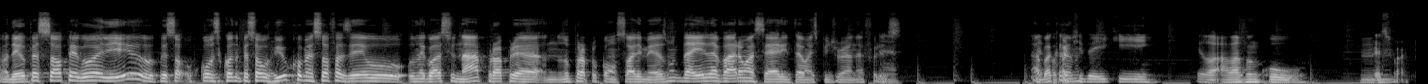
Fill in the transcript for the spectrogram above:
mas daí o pessoal pegou ali, o pessoal, quando o pessoal viu, começou a fazer o, o negócio na própria, no próprio console mesmo, daí levaram a sério, então, a speedrun, né, por É. isso. Ah, É, foi a bacana. partir daí que ela alavancou o Uhum, Press Warp.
